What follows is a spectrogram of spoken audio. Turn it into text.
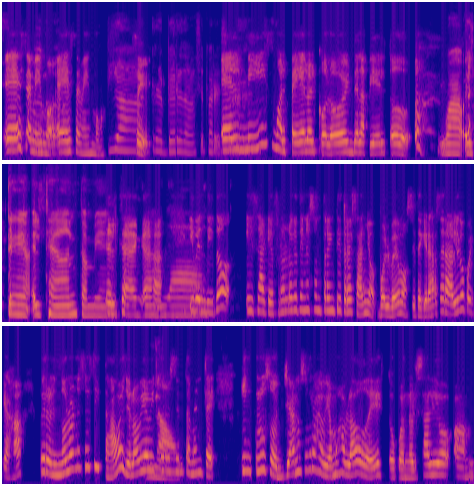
Ese mismo, ese mismo. Diantre, es verdad, se parece. El mismo, el pelo, el color de la piel, todo. Wow, el tan, el tan también. El tan, ajá. Wow. Y bendito, Isaac Efron lo que tiene son 33 años. Volvemos, si te quieres hacer algo, porque ajá, pero él no lo necesitaba. Yo lo había visto No. recientemente. Incluso ya nosotros habíamos hablado de esto cuando él salió, um,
